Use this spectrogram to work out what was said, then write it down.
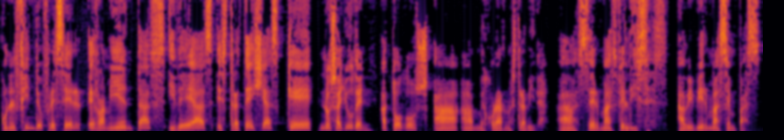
con el fin de ofrecer herramientas, ideas, estrategias que nos ayuden a todos a, a mejorar nuestra vida a ser más felices, a vivir más en paz.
